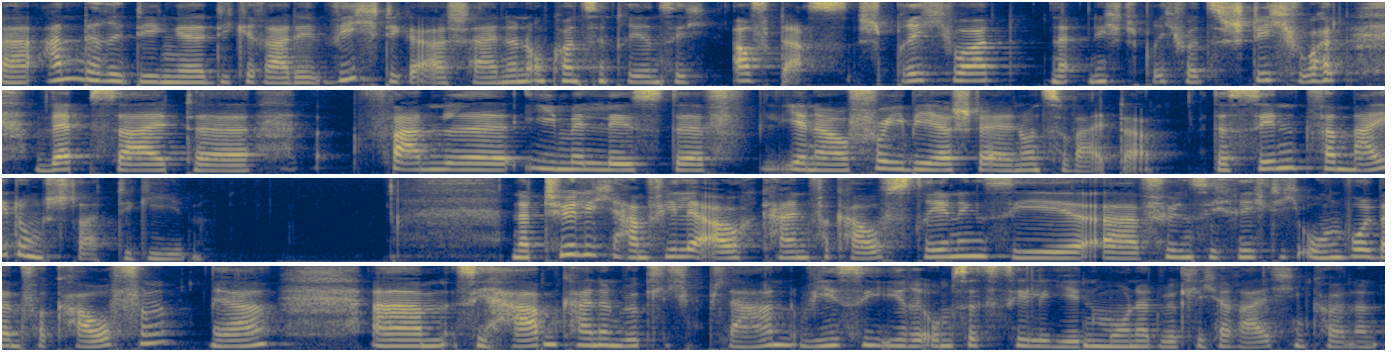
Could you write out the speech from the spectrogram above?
äh, andere Dinge, die gerade wichtiger erscheinen und konzentrieren sich auf das. Sprichwort, ne, nicht Sprichwort, Stichwort, Webseite, Funnel, E-Mail-Liste, you know, Freebie erstellen und so weiter. Das sind Vermeidungsstrategien. Natürlich haben viele auch kein Verkaufstraining. Sie äh, fühlen sich richtig unwohl beim Verkaufen. Ja, ähm, sie haben keinen wirklichen Plan, wie sie ihre Umsatzziele jeden Monat wirklich erreichen können.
